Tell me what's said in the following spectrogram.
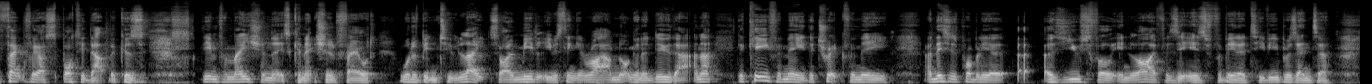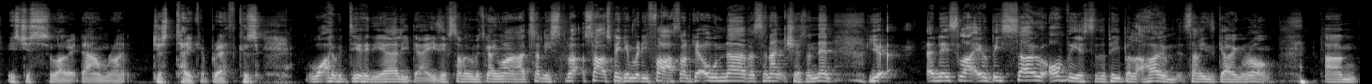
thankfully, I spotted that because the information that his connection had failed would have been too late. So I immediately was thinking, right, I'm not going to do that. And I, the key for me, the trick for me, and this is probably a, a, as useful in life as it is for being a TV presenter, is just slow it down, right? Just take a breath. Because what I would do in the early days, if something was going wrong, I'd suddenly start speaking really fast. And I'd get all nervous and anxious. And then you and it's like it would be so obvious to the people at home that something's going wrong. Um,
